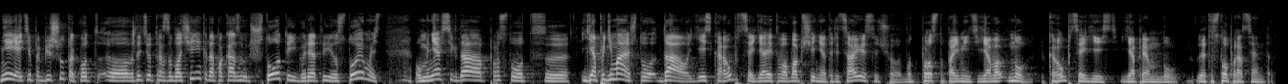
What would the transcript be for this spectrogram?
Не, я типа без шуток. Вот, э, вот эти вот разоблачения, когда показывают что-то и говорят ее стоимость, у меня всегда просто вот... э, я понимаю, что да, есть коррупция, я этого вообще не отрицаю, если что. Вот просто поймите, я, ну, коррупция есть. Я прям, ну, это сто процентов.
